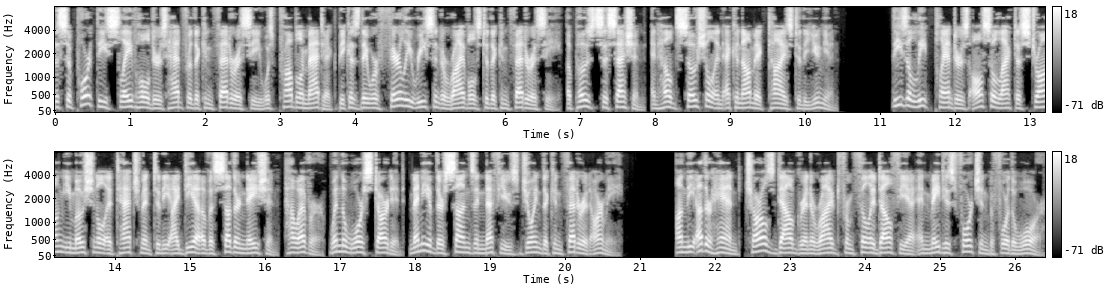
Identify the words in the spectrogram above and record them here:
The support these slaveholders had for the Confederacy was problematic because they were fairly recent arrivals to the Confederacy, opposed secession, and held social and economic ties to the Union. These elite planters also lacked a strong emotional attachment to the idea of a Southern nation, however, when the war started, many of their sons and nephews joined the Confederate Army. On the other hand, Charles Dahlgren arrived from Philadelphia and made his fortune before the war.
